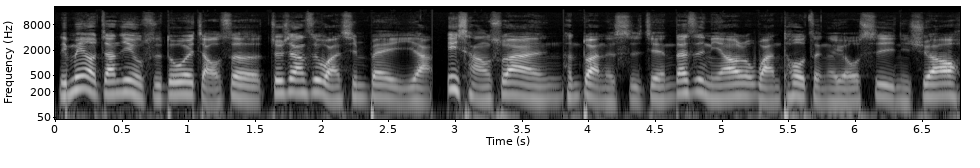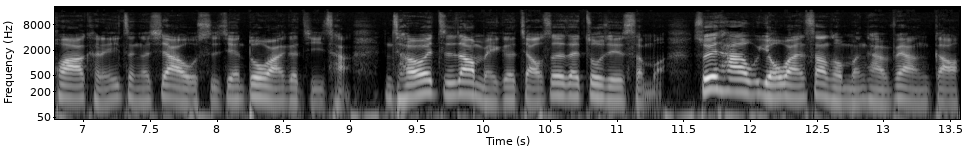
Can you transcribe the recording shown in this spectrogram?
里面有将近五十多位角色，就像是玩新杯一样。一场虽然很短的时间，但是你要玩透整个游戏，你需要花可能一整个下午时间多玩个几场，你才会知道每个角色在做些什么。所以它游玩上手门槛非常高。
